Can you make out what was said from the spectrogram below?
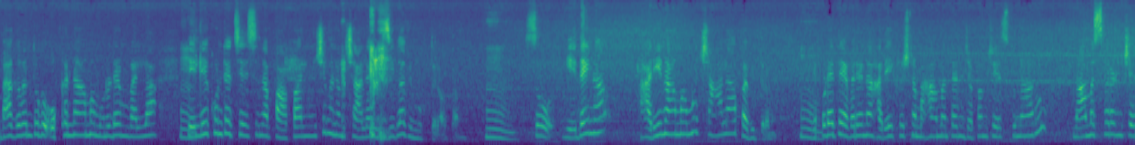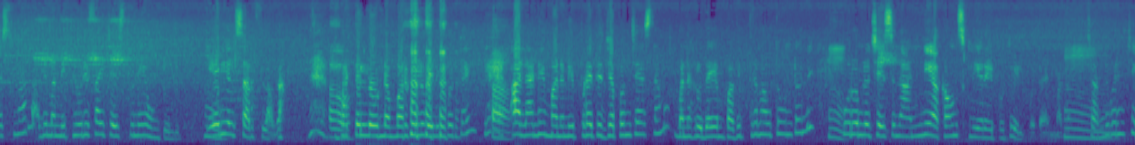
భగవంతుడు ఒక నామం ఉండడం వల్ల తెలియకుండా చేసిన పాపాల నుంచి మనం చాలా ఈజీగా విముక్తులవుతాం సో ఏదైనా హరినామము చాలా పవిత్రం. హ్మ్, ఎప్పుడైతే ఎవరైనా హరే కృష్ణ మహామంత్రాన్ని జపం చేస్తున్నారు నామస్మరణ చేస్తున్నారు అది మనని ప్యూరిఫై చేస్తూనే ఉంటుంది. ఏరియల్ సర్ఫ్ లాగా. బట్టల్లో ఉన్న మరకలు వెళ్ళిపోతాయి. అలానే మనం ఎప్పుడైతే జపం చేస్తామో మన హృదయం పవిత్రం అవుతూ ఉంటుంది పూర్వంలో చేసిన అన్ని అకౌంట్స్ క్లియర్ అయిపోతూ వెళ్ళిపోతాయి అన్నమాట. Hmm. సో అందు గురించి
